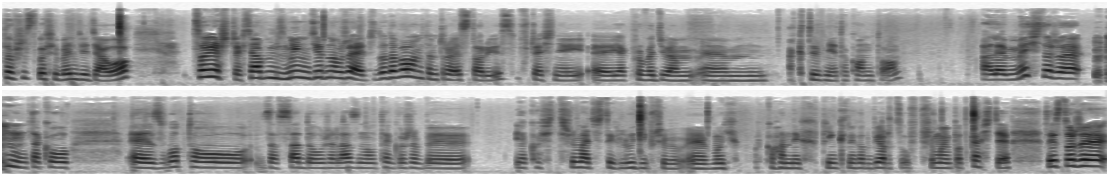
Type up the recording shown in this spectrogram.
to wszystko się będzie działo. Co jeszcze? Chciałabym zmienić jedną rzecz. Dodawałam tam trochę stories wcześniej, e, jak prowadziłam aktywnie to konto, ale myślę, że taką e, złotą zasadą żelazną tego, żeby jakoś trzymać tych ludzi przy e, moich kochanych, pięknych odbiorców przy moim podcaście, to jest to, że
